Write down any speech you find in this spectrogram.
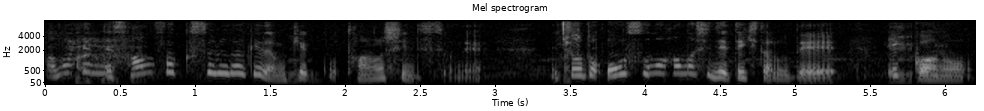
あの辺で散策するだけでも結構楽しいんですよね。でちょうど大須の話出てきたのでうん一個あの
